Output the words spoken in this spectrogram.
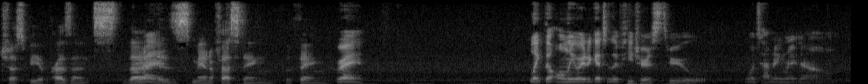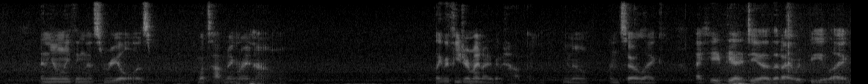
just be a presence that is Right. manifesting the thing Right. Like the only way to get to the future is through what's happening right now. And the only thing that's real is what's happening right now. Like the future might not even happen, you know? And so like I hate the idea that I would be like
